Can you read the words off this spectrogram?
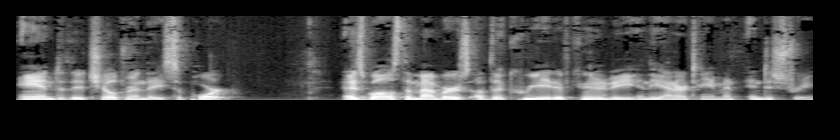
and the children they support, as well as the members of the creative community in the entertainment industry.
